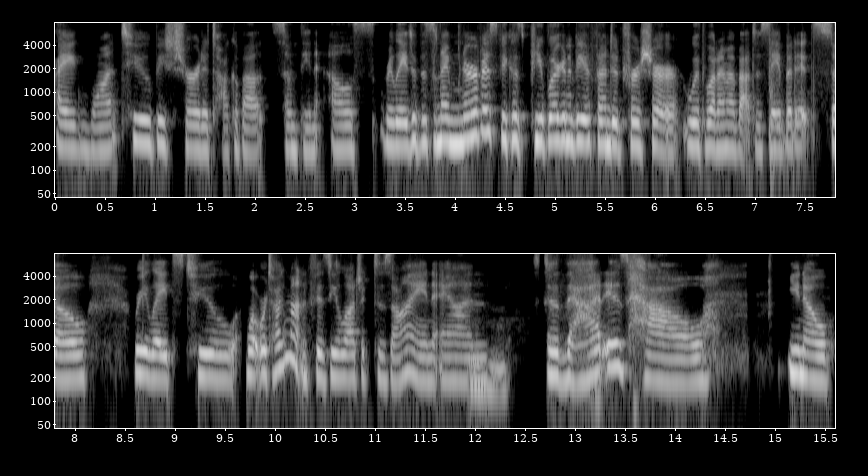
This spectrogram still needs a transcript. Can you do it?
I want to be sure to talk about something else related to this, and I'm nervous because people are going to be offended for sure with what I'm about to say, but it so relates to what we're talking about in physiologic design, and mm-hmm. so that is how, you know,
